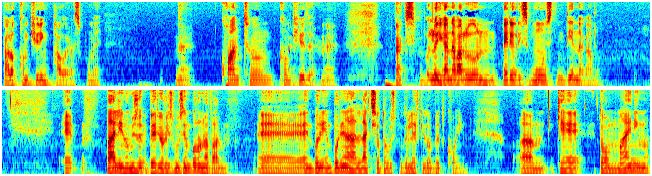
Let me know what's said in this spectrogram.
Καλό computing power ας πούμε. Ναι, Quantum computer. ναι. Εντάξει. Λογικά να βάλουν περιορισμούς, τι τι είναι να κάνουν; Ε, πάλι νομίζω οι περιορισμούς δεν μπορούν να βάλουν. Ε, δεν, μπορεί, δεν μπορεί να αλλάξει ο τρόπος που δουλεύει και το bitcoin. Αμ, και το mining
